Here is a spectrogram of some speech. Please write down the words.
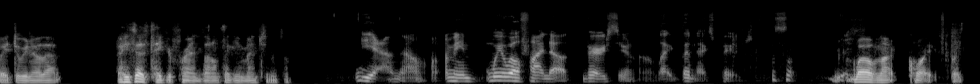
Wait, do we know that? He says take your friends. I don't think he mentions them. Yeah. No. I mean, we will find out very soon, like the next page. Well, not quite, but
